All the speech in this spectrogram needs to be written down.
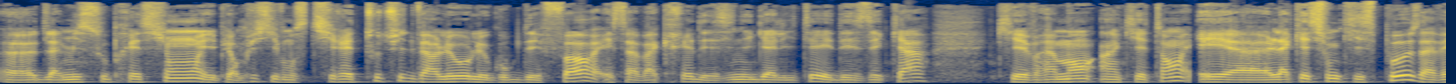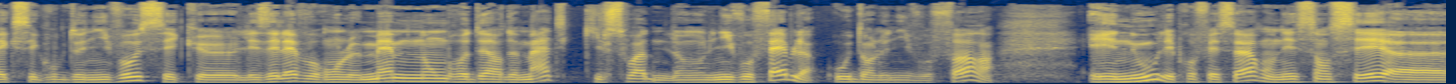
de la mise sous pression. Et puis en plus, ils vont se tirer tout de suite vers le haut, le groupe des forts, et ça va créer des inégalités et des écarts qui est vraiment inquiétant. Et la question qui se pose avec ces groupes de niveau, c'est que les élèves auront le même nombre d'heures de maths, qu'ils soient dans le niveau faible ou dans le niveau fort. Et nous, les professeurs, on est censé euh,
